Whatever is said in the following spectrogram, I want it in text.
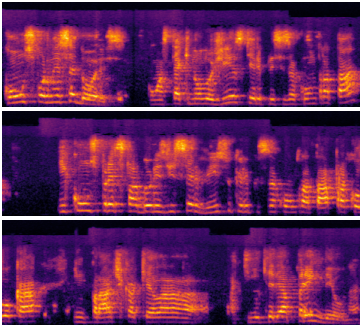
com os fornecedores, com as tecnologias que ele precisa contratar e com os prestadores de serviço que ele precisa contratar para colocar em prática aquela, aquilo que ele aprendeu, né?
